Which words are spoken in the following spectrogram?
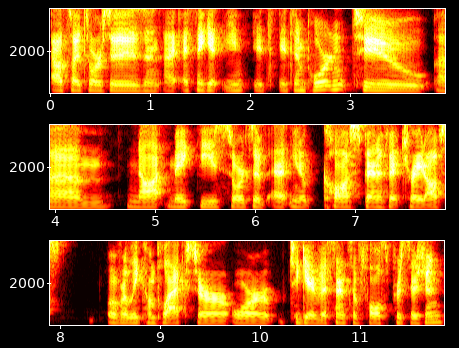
outside sources, and I, I think it it's it's important to um, not make these sorts of uh, you know cost benefit trade offs overly complex or or to give a sense of false precision.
